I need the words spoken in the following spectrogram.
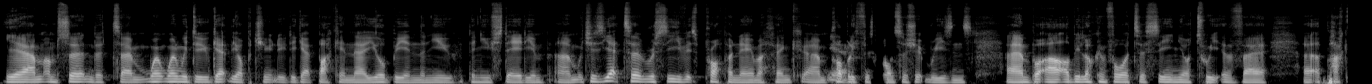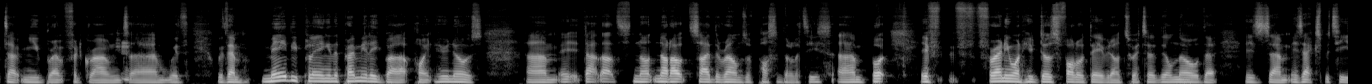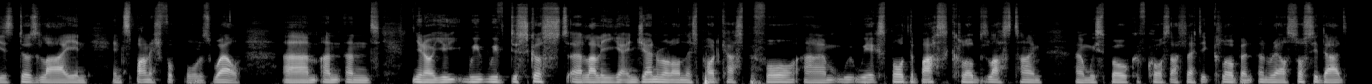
Yeah, I'm, I'm certain that um, when, when we do get the opportunity to get back in there, you'll be in the new the new stadium, um, which is yet to receive its proper name. I think um, probably yeah. for sponsorship reasons. Um, but I'll, I'll, be looking forward to seeing your tweet of uh, a packed out new Brentford ground um, with with them maybe playing in the Premier League by that point. Who knows? Um, it, that that's not not outside the realms of possibilities. but if for anyone who does follow David on Twitter, they'll know that his his expertise does lie in in Spanish football as well. Um, and and you know, you we we've discussed uh, La Liga in general on this podcast before. Um, we, we, explored the Basque clubs last time, and we spoke, of course, Athletic Club and, and Real Sociedad,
